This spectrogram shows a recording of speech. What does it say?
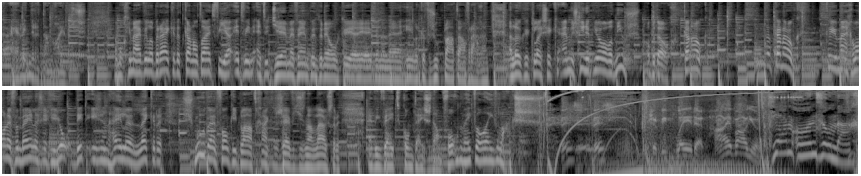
herinner het dan nog eventjes. En mocht je mij willen bereiken, dat kan altijd via edwin.jamfm.nl. Kun je even een uh, heerlijke verzoekplaat aanvragen. Een leuke classic. En misschien heb je wel wat nieuws op het oog. Kan ook. Dat kan ook. Kun je mij gewoon even mailen en zeggen: joh, dit is een hele lekkere, smooth en funky plaat. Ga ik er eens eventjes naar luisteren. En wie weet komt deze dan volgende week wel even langs. should be played at high volume. Jam on zondag.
